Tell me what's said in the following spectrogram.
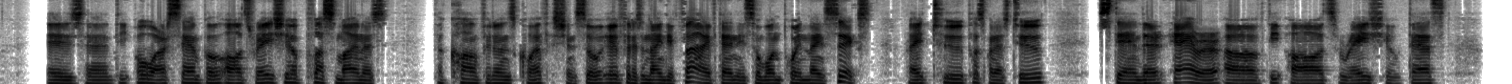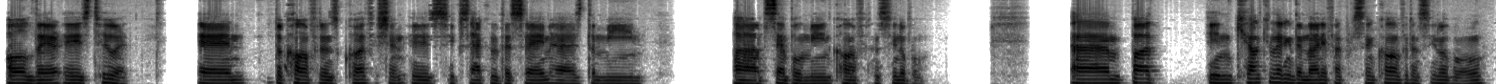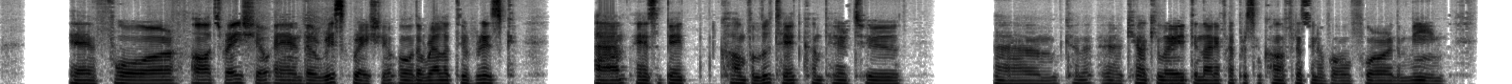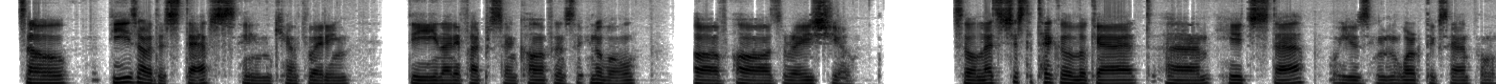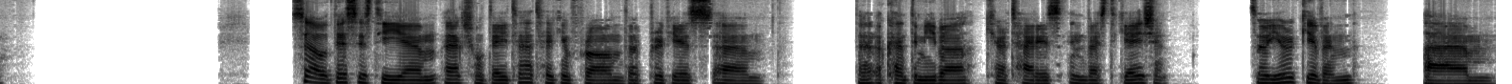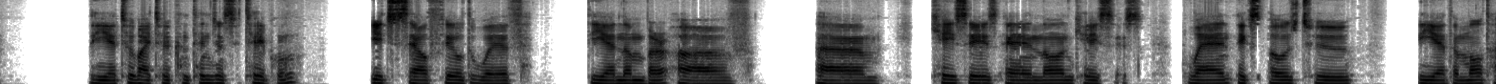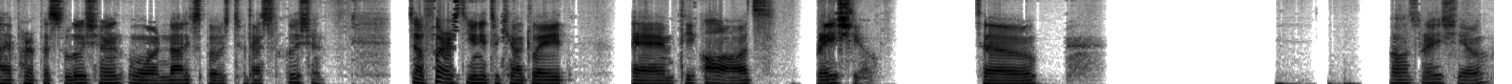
is uh, the OR sample odds ratio plus minus the confidence coefficient. So if it is 95, then it's a 1.96, right? 2 plus minus 2, standard error of the odds ratio. That's all there is to it. And the confidence coefficient is exactly the same as the mean uh, sample mean confidence interval. Um, but in calculating the 95% confidence interval uh, for odds ratio and the risk ratio or the relative risk um, is a bit convoluted compared to um, uh, calculate the 95% confidence interval for the mean. So these are the steps in calculating the 95% confidence interval of odds ratio. So let's just take a look at um, each step using worked example. So this is the um, actual data taken from the previous um, the acanthamoeba keratitis investigation. So you're given um, the uh, 2 by 2 contingency table, each cell filled with the uh, number of um, cases and non-cases when exposed to the, uh, the multi-purpose solution or not exposed to that solution. So first you need to calculate um, the odds ratio. So odds ratio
